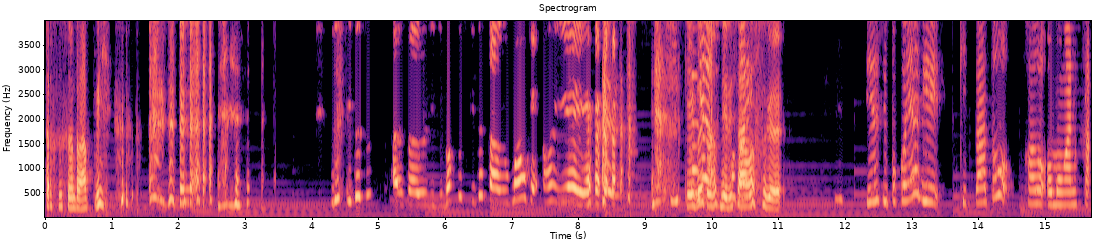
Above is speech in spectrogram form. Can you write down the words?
tersusun rapi. Terus kita tuh selalu dijebak, terus kita selalu mau kayak, oh iya ya. Kayak gue terus jadi sales kayak. Iya sih, pokoknya di kita tuh kalau omongan ka-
